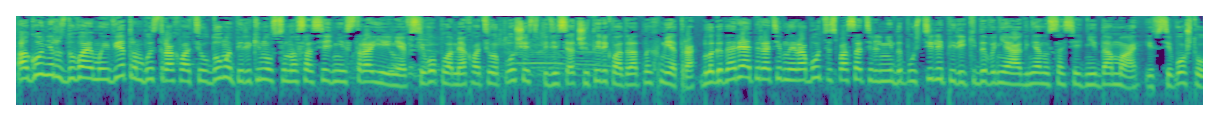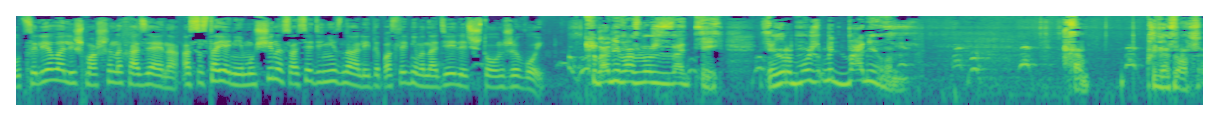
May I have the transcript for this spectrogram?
Огонь, раздуваемый ветром, быстро охватил дом и перекинулся на соседние строения. Всего пламя охватило площадь 54 квадратных метра. Благодаря оперативной работе спасатели не допустили перекидывания огня на соседние дома. Из всего, что уцелело, лишь машина хозяина. О состоянии мужчины соседи не знали и до последнего надеялись, что он живой. Туда невозможно зайти. Я говорю, может быть, баню он him. Оказался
